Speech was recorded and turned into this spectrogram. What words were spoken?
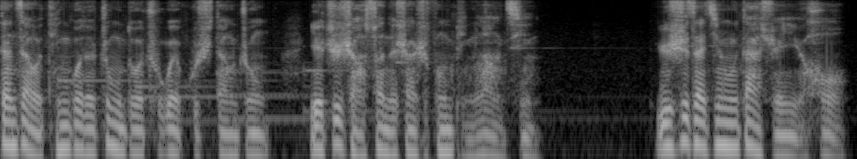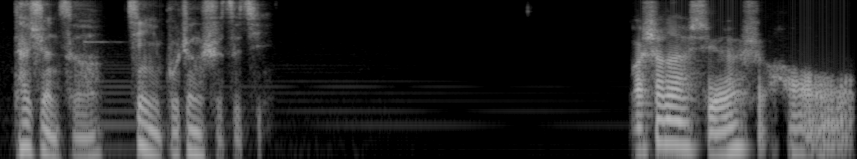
但在我听过的众多出轨故事当中，也至少算得上是风平浪静。于是，在进入大学以后，他选择进一步正视自己。我上大学的时候。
